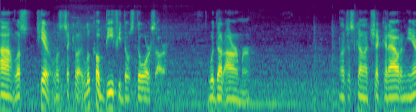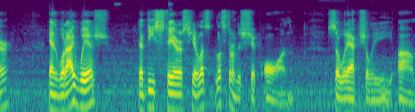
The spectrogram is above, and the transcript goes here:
Uh, let's here. Let's check it out. Look how beefy those doors are with that armor. I'm just gonna check it out in here. And what I wish that these stairs here. Let's let's turn the ship on, so it actually um,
